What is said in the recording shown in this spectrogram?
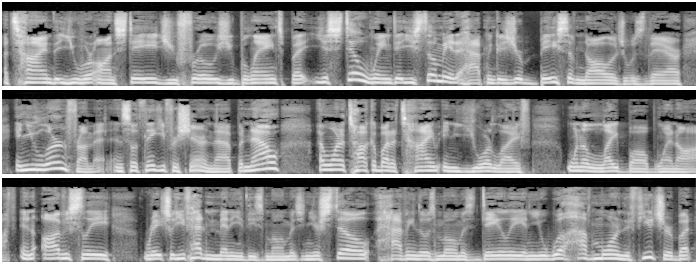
a time that you were on stage, you froze, you blanked, but you still winged it. You still made it happen because your base of knowledge was there and you learned from it. And so thank you for sharing that. But now I want to talk about a time in your life when a light bulb went off. And obviously, Rachel, you've had many of these moments and you're still having those moments daily and you will have more in the future. But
